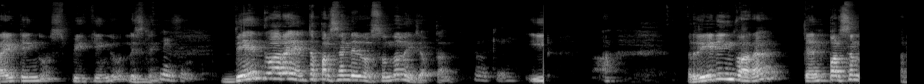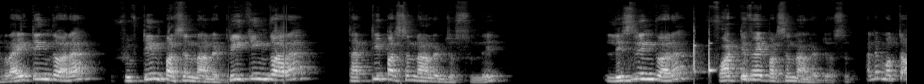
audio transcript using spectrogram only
writing speaking listening. Listen దేని ద్వారా ఎంత పర్సెంటేజ్ వస్తుందో నేను చెప్తాను. ఓకే. రీడింగ్ ద్వారా టెన్ పర్సెంట్ రైటింగ్ ద్వారా ఫిఫ్టీన్ పర్సెంట్ నాలెడ్జ్ స్పీకింగ్ ద్వారా థర్టీ పర్సెంట్ నాలెడ్జ్ వస్తుంది. లిజనింగ్ ద్వారా ఫార్టీ ఫైవ్ పర్సెంట్ నాలెడ్జ్ వస్తుంది. అంటే మొత్తం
